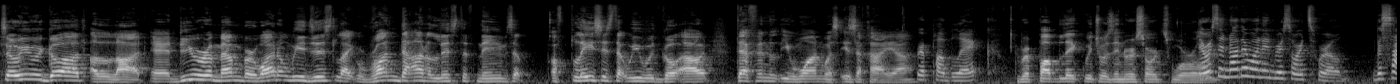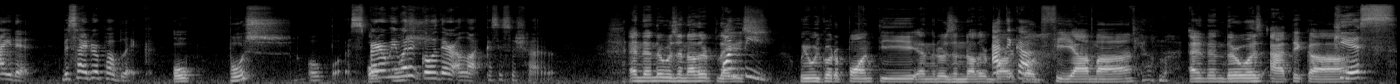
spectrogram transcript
so we would go out a lot. And do you remember? Why don't we just like run down a list of names of places that we would go out? Definitely one was Izakaya, Republiq. Republiq, which was in Resorts World. There was another one in Resorts World. Beside it. Beside Republiq. Opus. Opus. Pero we wouldn't go there a lot kasi social. And then there was another place. Ponti. We would go to Ponti, and there was another bar Attica. called Fiamma. Fiamma. And then there was Attica. Kiss.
